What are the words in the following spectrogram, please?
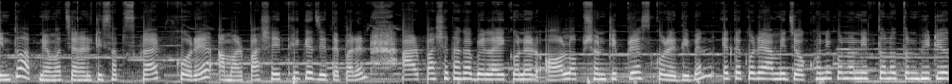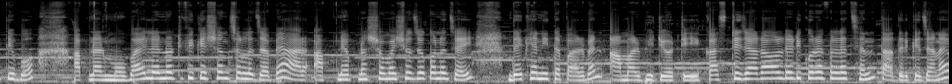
কিন্তু আপনি আমার চ্যানেলটি সাবস্ক্রাইব করে আমার পাশেই থেকে যেতে পারেন। আর পাশে থাকা বেল আইকনের অল অপশনটি প্রেস করে দিবেন, এতে করে আমি যখনই কোনো নিত্য নতুন ভিডিও দিব, আপনার মোবাইলে নোটিফিকেশন চলে যাবে আর আপনি আপনার সময় সুযোগ অনুযায়ী দেখে নিতে পারবেন আমার ভিডিওটি। কাজটি যারা অলরেডি করে ফেলেছেন, তাদেরকে জানাই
